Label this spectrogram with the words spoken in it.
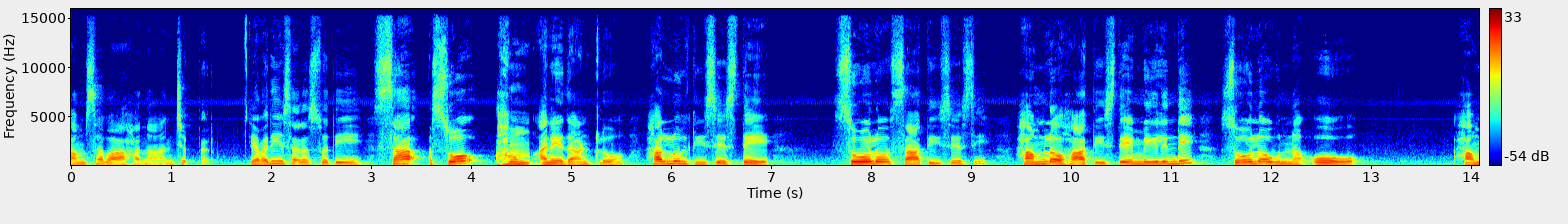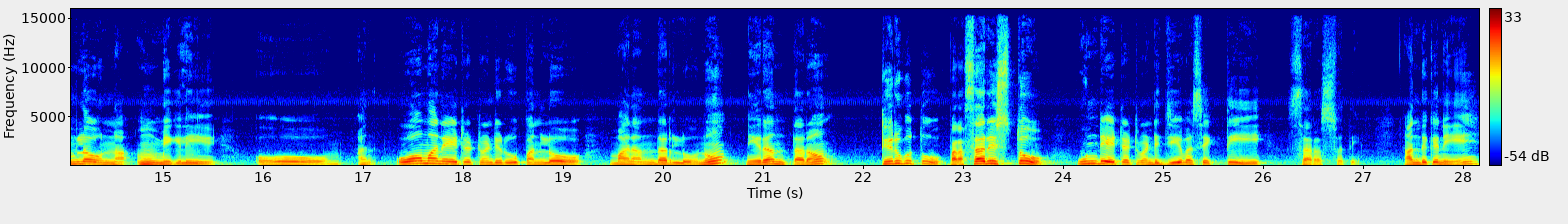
హంసవాహన అని చెప్పారు. ఎవరి సరస్వతి? సా సో హం అనే దాంట్లో హల్లులు తీసేస్తే సోలో సా తీసేసి హంలో హా తీస్తే ఏం మిగిలింది? సోలో ఉన్న ఓ హంలో ఉన్న మిగిలి ఓం అని ఓం అనేటటువంటి రూపంలో మనందరిలోనూ నిరంతరం తిరుగుతూ ప్రసరిస్తూ ఉండేటటువంటి జీవశక్తి సరస్వతి. అందుకని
